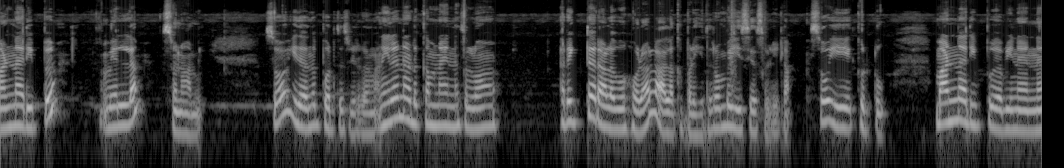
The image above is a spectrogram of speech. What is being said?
மண்ணரிப்பு வெள்ளம் சுனாமி ஸோ இதை வந்து பொறுத்து சொல்லியிருக்காங்க. நிலநடுக்கம்னா என்ன சொல்லுவோம்? ரிக்டர் அளவுகோலால் அளக்கப்படுகிறது ரொம்ப ஈஸியாக சொல்லிடலாம். ஸோ ஏக்கு டூ மண் அரிப்பு அப்படின்னா என்ன?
